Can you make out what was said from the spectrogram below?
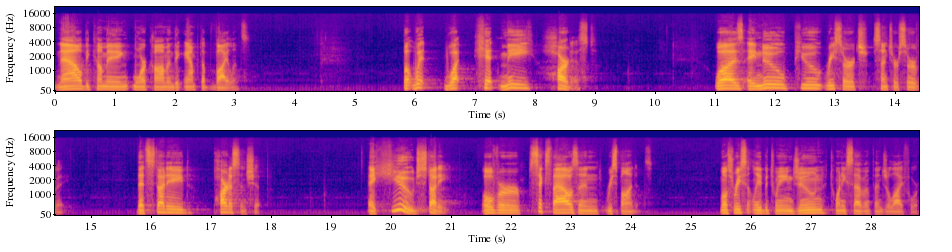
now becoming more common, the amped up violence. But what hit me hardest was a new Pew Research Center survey that studied partisanship. A huge study, over 6,000 respondents, most recently between June 27th and July 4th.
